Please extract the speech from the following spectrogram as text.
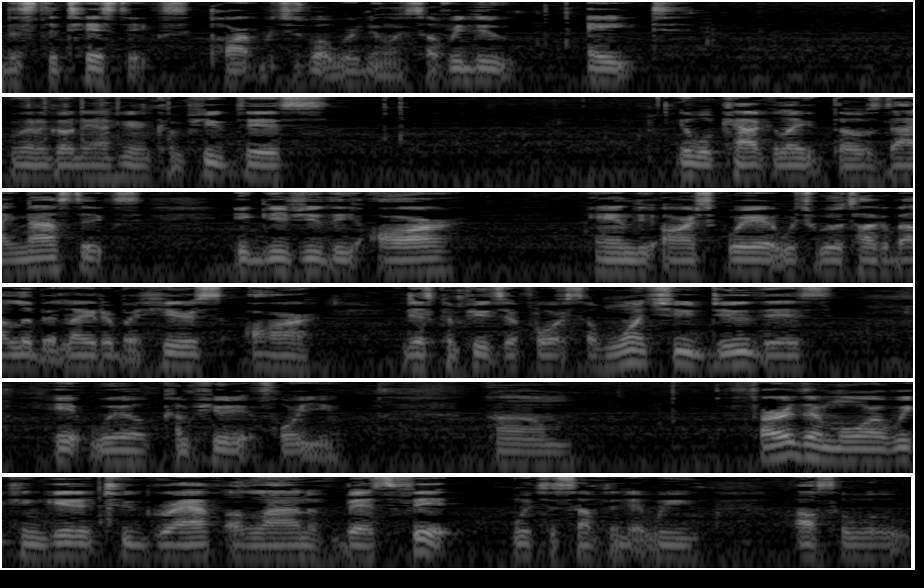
the statistics part, which is what we're doing. So if we do eight, we're going to go down here and compute this. it will calculate those diagnostics. It gives you the R and the R squared, which we'll talk about a little bit later, but here's R, just computes it for us. So once you do this, it will compute it for you. Um, furthermore, we can get it to graph a line of best fit, which is something that we also will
